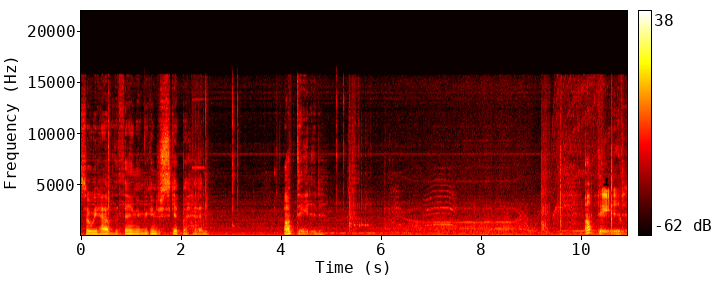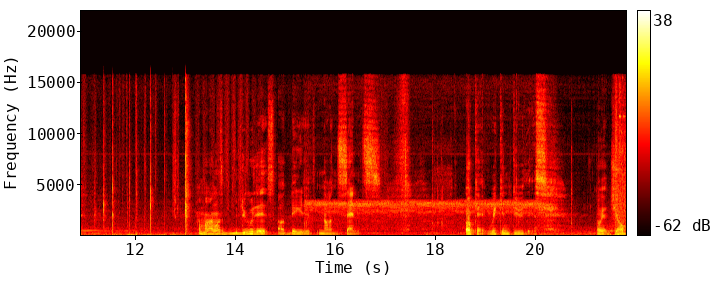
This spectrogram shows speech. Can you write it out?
so we have the thing and we can just skip ahead. Updated? Updated? Come on, let's do this updated nonsense. Okay, we can do this. Oh yeah, jump.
